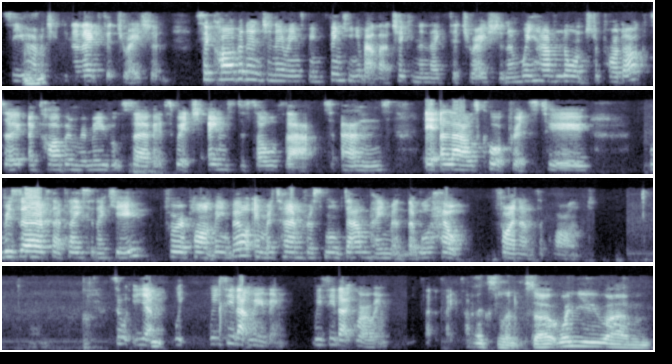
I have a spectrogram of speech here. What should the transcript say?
So you mm-hmm. have a chicken and egg situation. So carbon engineering's been thinking about that chicken and egg situation, and we have launched a product, a, a carbon removal service, which aims to solve that, and it allows corporates to reserve their place in a queue for a plant being built in return for a small down payment that will help finance a plant. So yeah, hmm. we, we see that moving. We see that growing. Excellent. So when you um,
